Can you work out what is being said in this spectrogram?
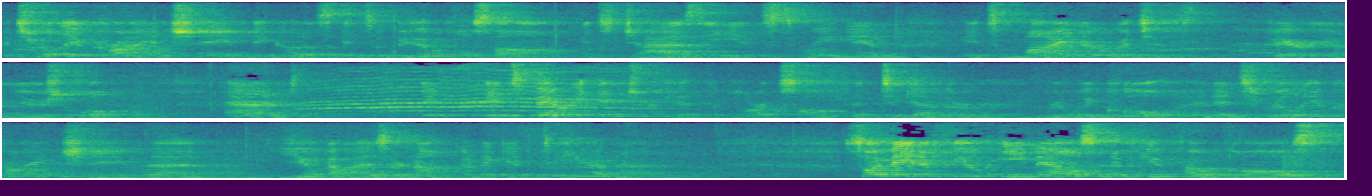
it's really a crying shame because it's a beautiful song. It's jazzy, it's swinging, it's minor, which is very unusual, and it, it's very intricate. The parts all fit together really cool, and it's really a crying shame that you guys are not going to get to hear that. So I made a few emails and a few phone calls,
